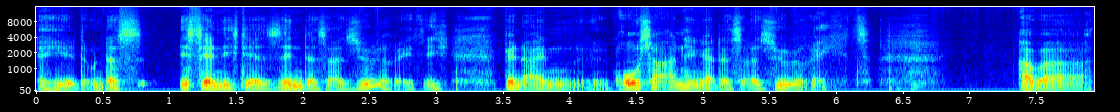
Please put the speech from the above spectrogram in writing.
erhielt. Und das ist ja nicht der Sinn des Asylrechts. Ich bin ein großer Anhänger des Asylrechts. Aber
